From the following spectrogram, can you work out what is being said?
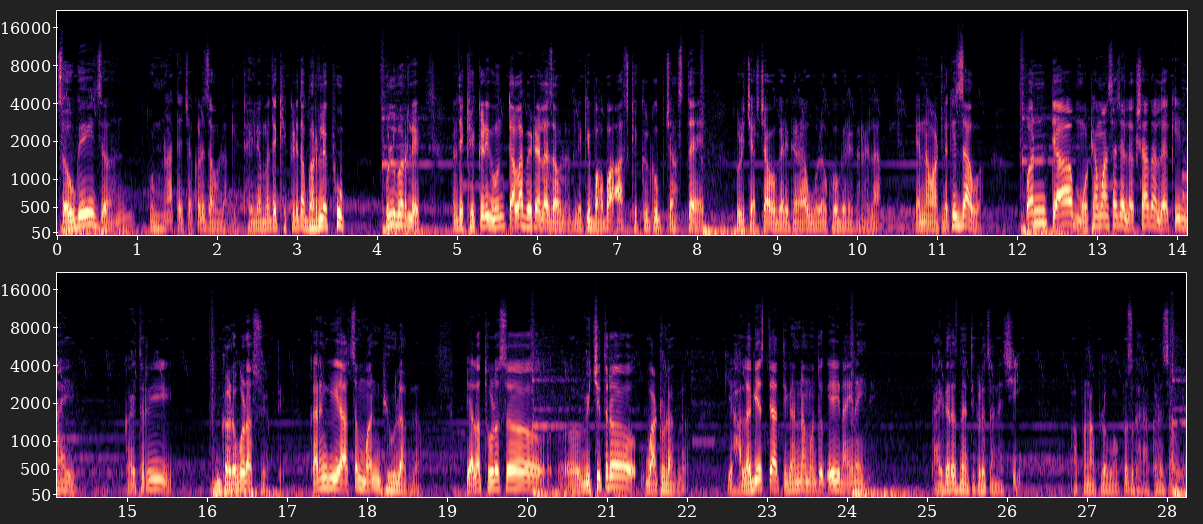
चौघेही जण पुन्हा त्याच्याकडे जाऊ लागले. थैल्यामध्ये खेकडे तर भरले खूप फुल भरले. आणि ते खेकडे घेऊन त्याला भेटायला जाऊ लागले की बाबा आज खेकडे खूप जास्त आहेत. थोडी चर्चा वगैरे करायला ओळख वगैरे करायला. यांना वाटलं की जावं. पण त्या मोठ्या माणसाच्या लक्षात आलं की नाही काहीतरी गडबड असू शकते. कारण की याचं मन भिवू लागलं. याला थोडंसं विचित्र वाटू लागलं की हा लगेच त्या तिघांना म्हणतो ए नाही नाही नाही. काय गरज नाही तिकडे जाण्याची. आपण आपलं वापस घराकडे जाऊया.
